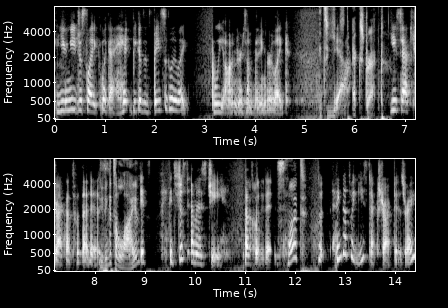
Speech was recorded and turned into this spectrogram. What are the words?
man. you need just like like a hit because it's basically like bouillon or something or like It's yeast Yeah. extract. yeast extract. That's what that is. Do you think it's alive? it's it's just MSG. That's what it is. what? I think that's what yeast extract is, right?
